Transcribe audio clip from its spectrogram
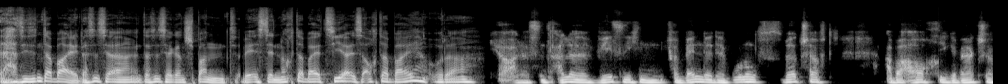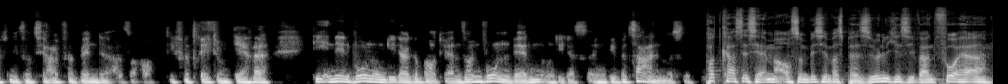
Ja, Sie sind dabei. Das ist ja, das ist ja ganz spannend. Wer ist denn noch dabei? ZIA ist auch dabei, oder? Ja, das sind alle wesentlichen Verbände der Wohnungswirtschaft, aber auch die Gewerkschaften, die Sozialverbände, also auch die Vertretung derer, die in den Wohnungen, die da gebaut werden sollen, wohnen werden und die das irgendwie bezahlen müssen. Podcast ist ja immer auch so ein bisschen was Persönliches. Sie waren vorher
